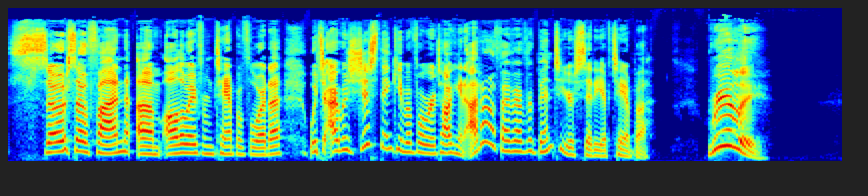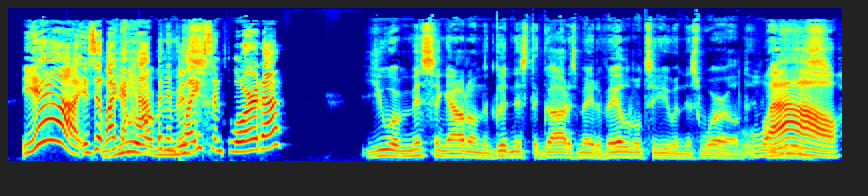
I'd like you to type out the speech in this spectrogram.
So so fun, um, all the way from Tampa, Florida. Which I was just thinking before we were talking. I don't know if I've ever been to your city of Tampa. Really? Yeah. Is it like you a happening miss- place in Florida? You are missing out on the goodness that God has made available to you in this world. Wow.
